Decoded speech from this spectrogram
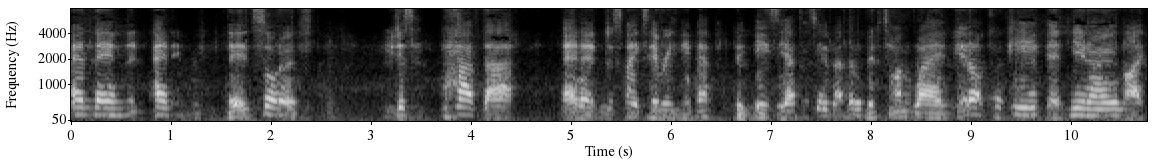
and then and it's sort of you just have that and it just makes everything that bit easier because you have that little bit of time away you're not cooking and you know like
